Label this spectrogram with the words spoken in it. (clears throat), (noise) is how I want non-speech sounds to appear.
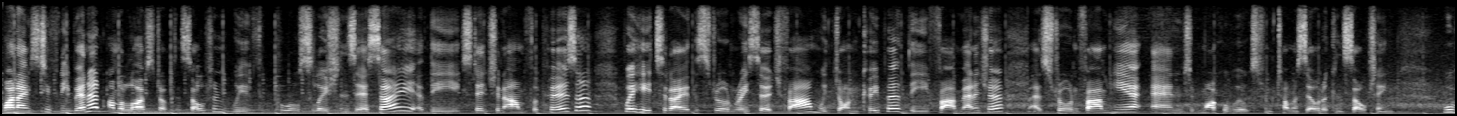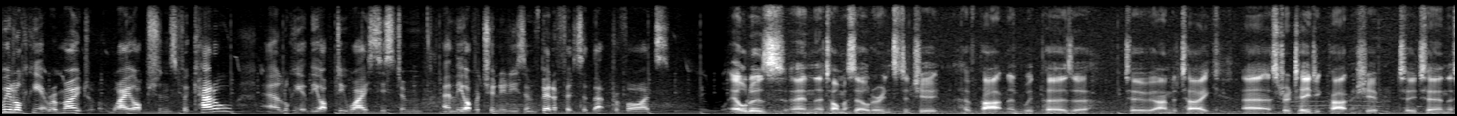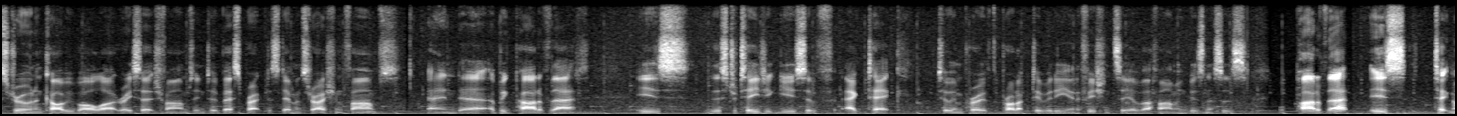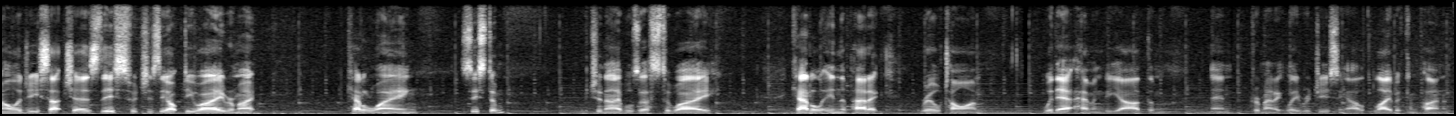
My name's Tiffany Bennett. I'm a livestock consultant with Rural Solutions SA, the extension arm for PIRSA. We're here today at the Struan Research Farm with John Cooper, the farm manager at Struan Farm here, and Michael Wilkes from Thomas Elder Consulting. We'll be looking at remote weigh options for cattle, uh, looking at the OptiWeigh system and the opportunities and benefits that that provides. Elders and the Thomas Elder Institute have partnered with PIRSA to undertake uh, a strategic partnership to turn the Struan and Kybybolite research farms into best practice demonstration farms. And uh, a big part of that is the strategic use of AgTech to improve the productivity and efficiency of our farming businesses. Part of that is technology such as this, which is the OptiWeigh remote cattle weighing system, which enables us to weigh cattle in the paddock real time without having to yard them and dramatically reducing our labour component.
